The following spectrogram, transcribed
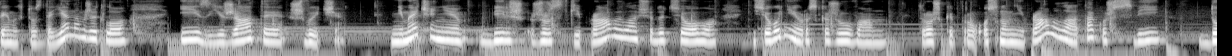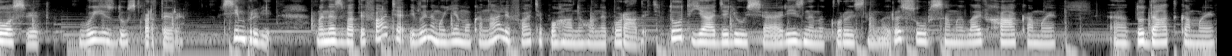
тими, хто здає нам житло, і з'їжджати швидше. В Німеччині більш жорсткі правила щодо цього, і сьогодні я розкажу вам трошки про основні правила, а також свій досвід виїзду з квартири. Всім привіт! Мене звати Фатя, і ви на моєму каналі Фатя поганого не порадить. Тут я ділюся різними корисними ресурсами, лайфхаками, е, додатками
